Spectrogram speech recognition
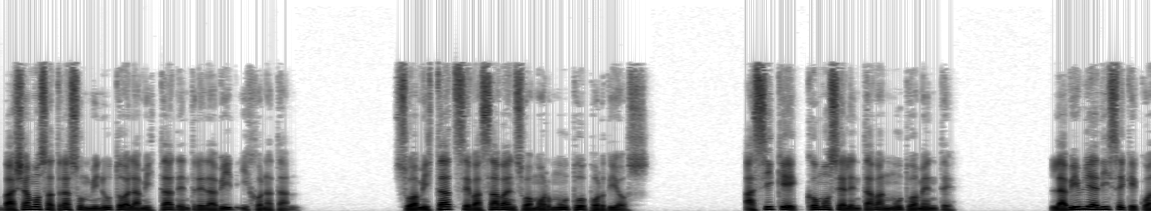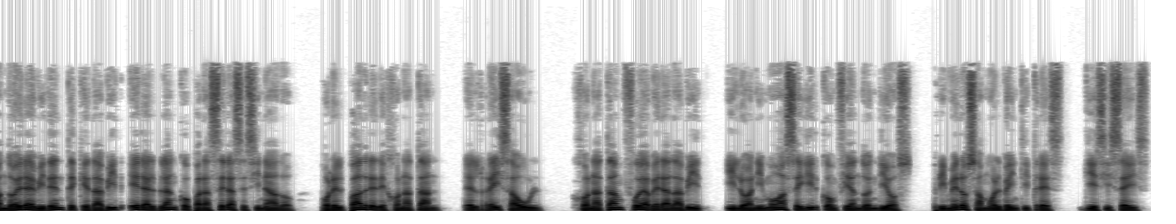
Vayamos atrás un minuto a la amistad entre David y Jonatán. Su amistad se basaba en su amor mutuo por Dios. Así que, ¿cómo se alentaban mutuamente? La Biblia dice que cuando era evidente que David era el blanco para ser asesinado, por el padre de Jonatán, el rey Saúl, Jonatán fue a ver a David, y lo animó a seguir confiando en Dios. 1 Samuel 23, 16,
